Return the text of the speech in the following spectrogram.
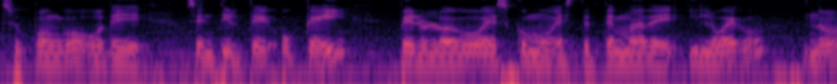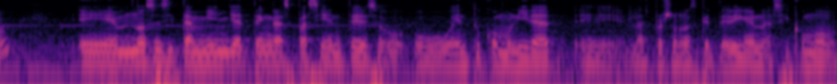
supongo, o de sentirte ok, pero luego es como este tema de y luego, ¿no? Eh, no sé si también ya tengas pacientes o, o en tu comunidad eh, las personas que te digan así como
